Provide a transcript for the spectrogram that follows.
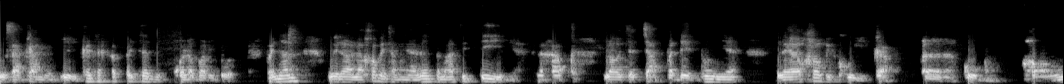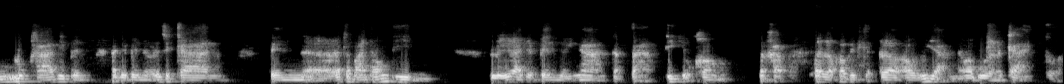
อุตสาหกรรมอื่นๆก็จะก็จะคนละบริบท เพราะนั้นเวลาเราเข้าไปทำงานเรื่อง smart city เนี่ยนะครับ เราจะจับประเด็นพวกนี้แล้วเข้าไปคุยกับกลุ่มของลูกค้าที่เป็นอาจจะเป็นหน่วยราชการ เป็นรัฐบาลท้องถิ่น หรืออาจจะเป็นหน่วยงานต่างๆ ที่เกี่ยวข้องนะครับ แล้วเราก็ไปเราเอาทุกอย่างมาบูรณาการก่อน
